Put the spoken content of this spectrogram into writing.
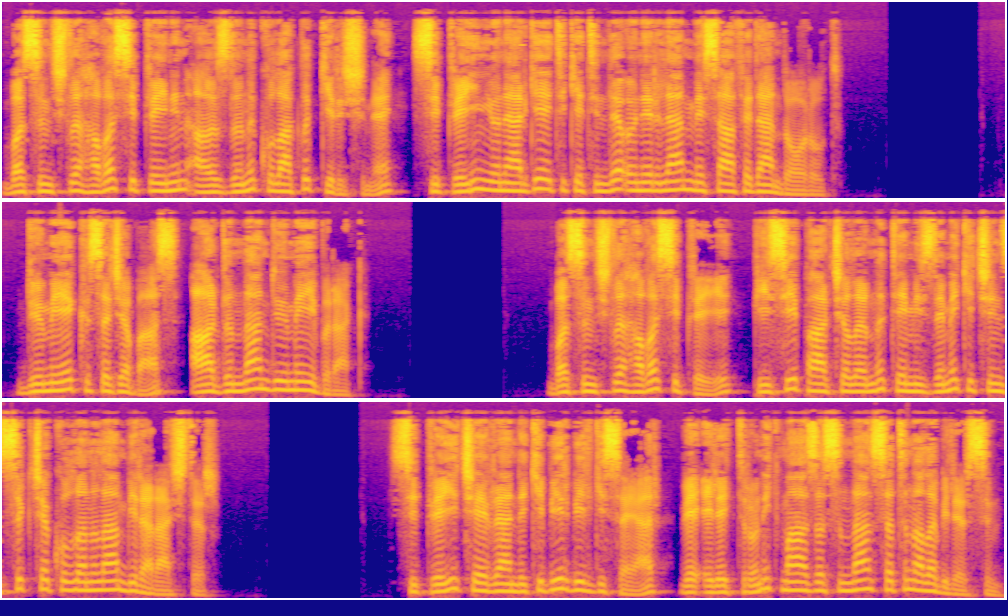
Basınçlı hava spreyinin ağızlığını kulaklık girişine, spreyin yönerge etiketinde önerilen mesafeden doğrult. Düğmeye kısaca bas, ardından düğmeyi bırak. Basınçlı hava spreyi, PC parçalarını temizlemek için sıkça kullanılan bir araçtır. Spreyi çevrendeki bir bilgisayar ve elektronik mağazasından satın alabilirsin.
